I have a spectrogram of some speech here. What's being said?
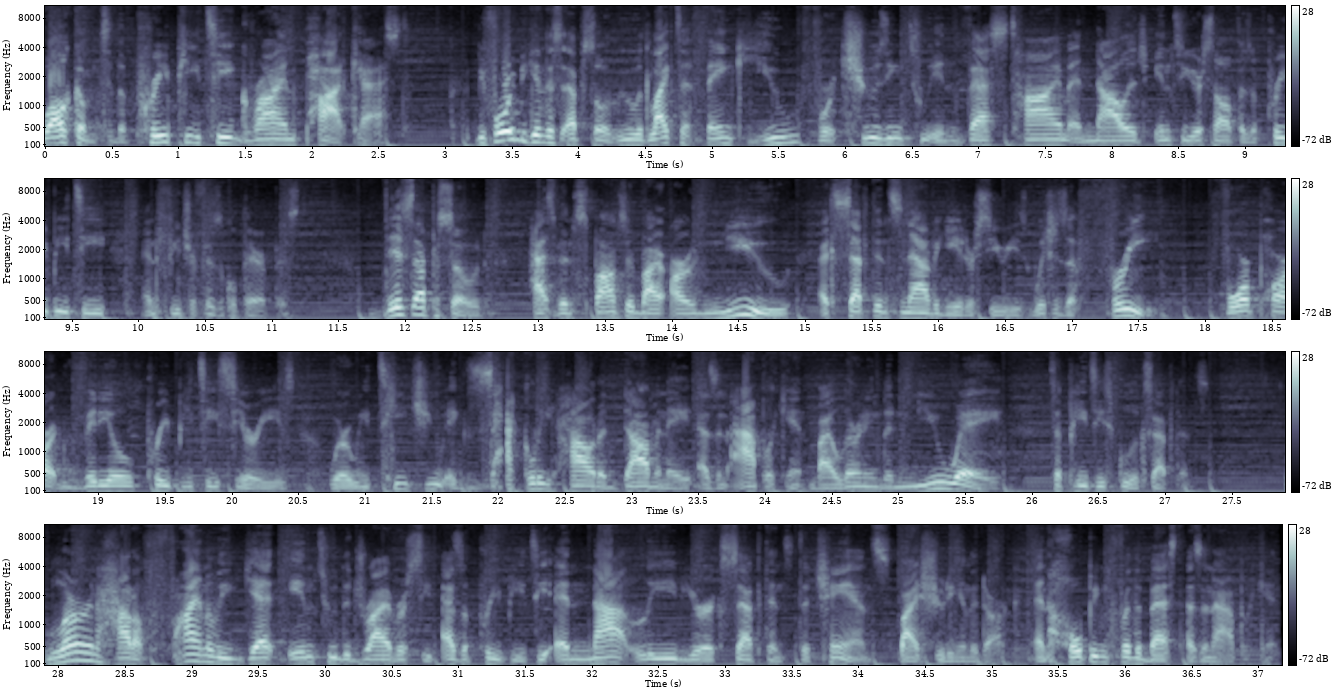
Welcome to the Pre PT Grind Podcast. Before we begin this episode, we would like to thank you for choosing to invest time and knowledge into yourself as a pre PT and future physical therapist. This episode has been sponsored by our new Acceptance Navigator series, which is a free four part video pre PT series where we teach you exactly how to dominate as an applicant by learning the new way to PT school acceptance learn how to finally get into the driver's seat as a pre PT and not leave your acceptance to chance by shooting in the dark and hoping for the best as an applicant.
